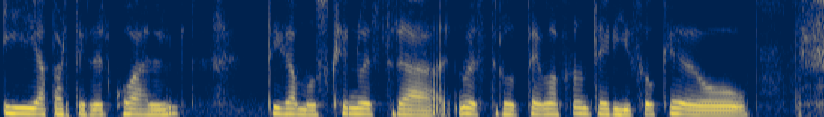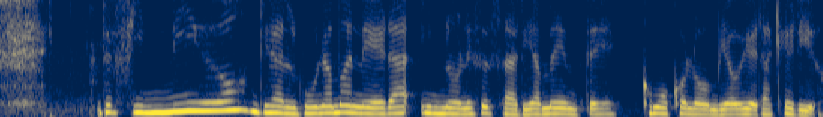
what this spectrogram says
y a partir del cual digamos que nuestra, nuestro tema fronterizo quedó definido de alguna manera y no necesariamente como Colombia hubiera querido.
